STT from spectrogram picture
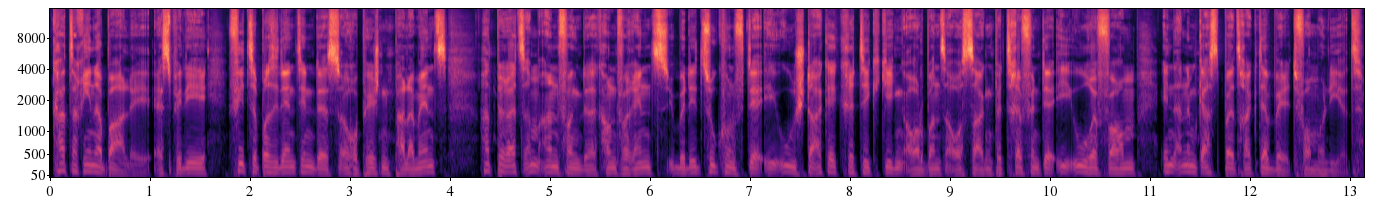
Katharina Barley, SPD, Vizepräsidentin des Europäischen Parlaments, hat bereits am Anfang der Konferenz über die Zukunft der EU starke Kritik gegen Orbans Aussagen betreffend der EU-Reform in einem Gastbeitrag der Welt formuliert.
